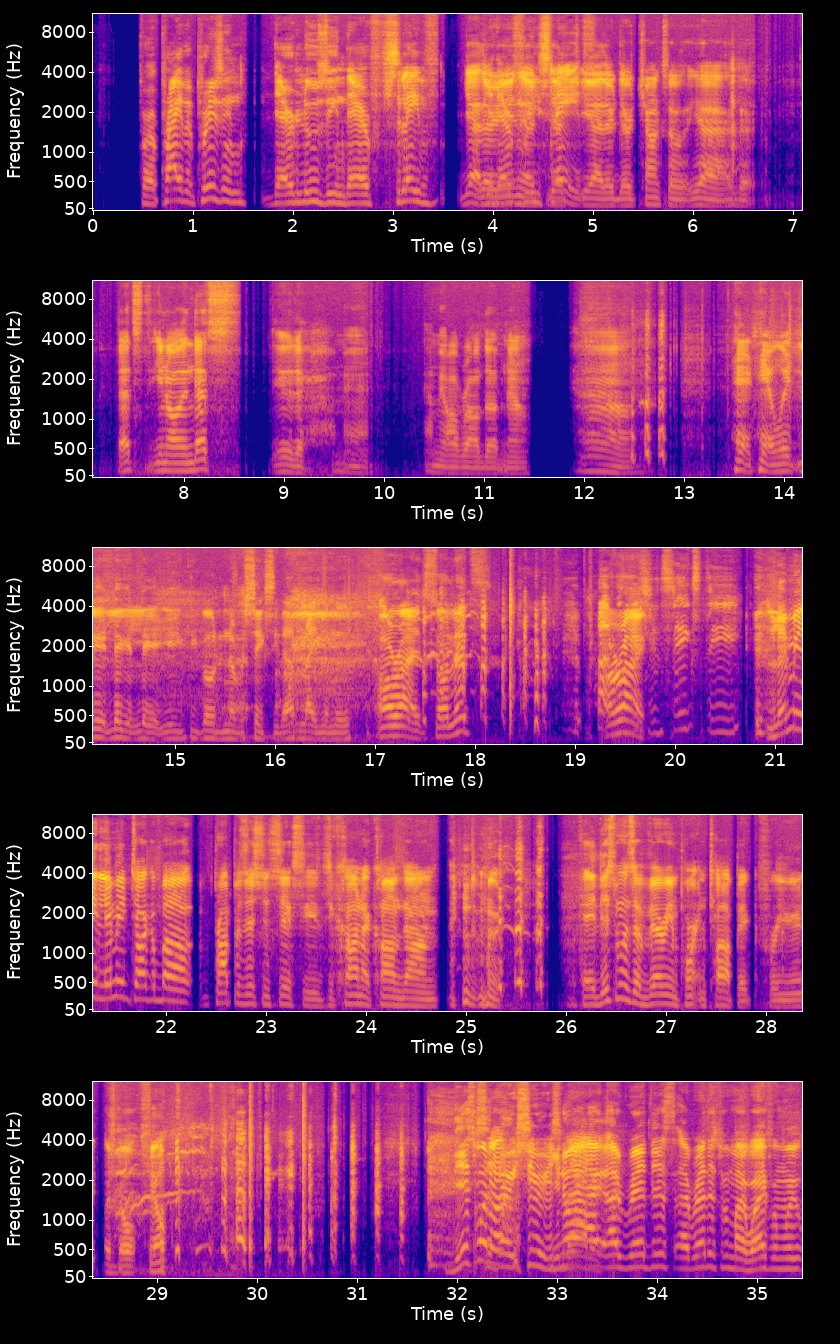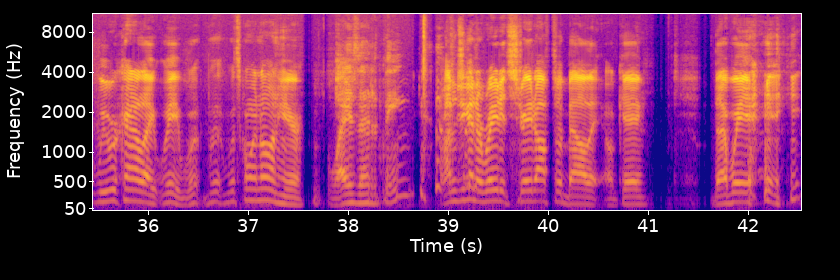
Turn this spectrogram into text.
for a private prison they're losing their slave Yeah, they're, using free their- slaves. yeah, they're they're chunks of yeah. That's you know, and that's dude, oh, man, got me all riled up now. Oh. Here, here, wait, look, look at look, you can go to number sixty. That'll lighten the mood. all right, so let's All right. Proposition sixty. let me let me talk about Proposition 60 to kind of calm down the mood. Okay, this one's a very important topic for your adult film. This one, a I- very serious you know, I, matter. I read this. I read this with my wife, and we, we were kind of like, wait, what, what what's going on here? Why is that a thing? I'm just gonna rate it straight off the ballot, okay? That way,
